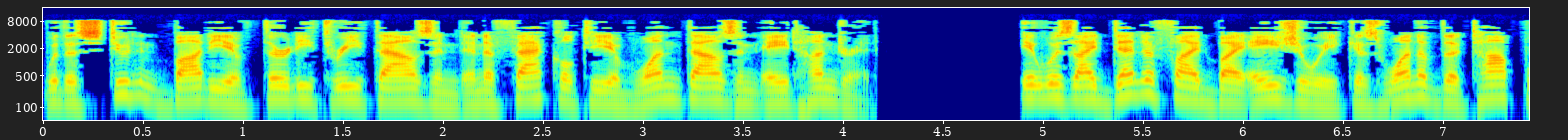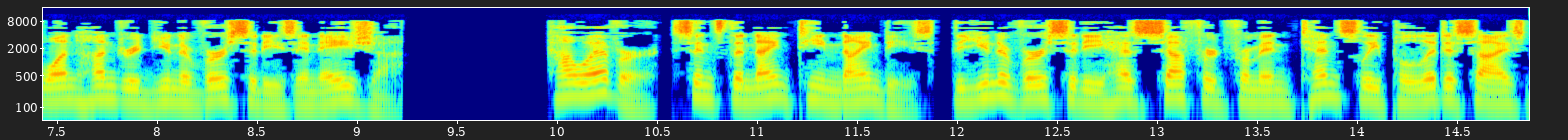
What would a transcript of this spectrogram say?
with a student body of 33,000 and a faculty of 1,800. It was identified by Asiaweek as one of the top 100 universities in Asia. However, since the 1990s, the university has suffered from intensely politicized,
